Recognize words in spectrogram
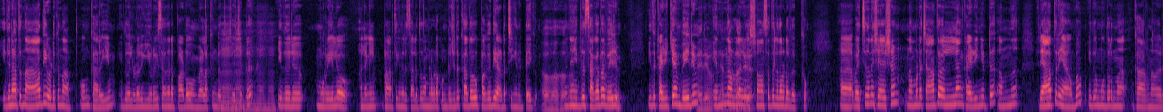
കഴിഞ്ഞാൽ ഇതിനകത്തുനിന്ന് ആദ്യം എടുക്കുന്ന അപ്പവും കറിയും ഇതുപോലുള്ള ഒരു ഗീറീസാദിന്റെ പടവും വിളക്കും കത്തിച്ച് വെച്ചിട്ട് ഇതൊരു മുറിയിലോ അല്ലെങ്കിൽ പ്രാർത്ഥിക്കുന്ന ഒരു സ്ഥലത്ത് നമ്മളിവിടെ കൊണ്ടുവച്ചിട്ട് കഥവ് പകുതി അടച്ചിങ്ങനെ ഇട്ടേക്കും. ഞാൻ ഇത് സകത വരും. ഇത് കഴിക്കാൻ വരും എന്നുള്ള ഒരു വിശ്വാസത്തിൽ അതവിടെ വെക്കും. വെച്ചതിന് ശേഷം നമ്മുടെ ചാത്തം എല്ലാം കഴിഞ്ഞിട്ട് അന്ന് രാത്രിയാകുമ്പം ഇത് മുതിർന്ന കാരണവർ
